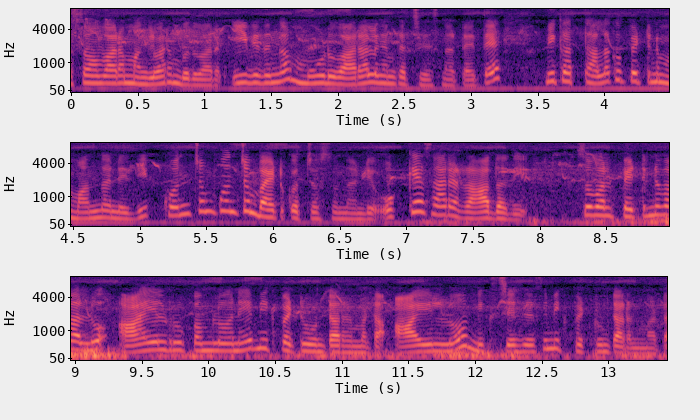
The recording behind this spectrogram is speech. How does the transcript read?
సోమవారం మంగళవారం బుధవారం. ఈ విధంగా మూడు వారాలు కనుక చేసినట్టయితే మీకు ఆ తలకు పెట్టిన మందు అనేది కొంచెం కొంచెం బయటకు వచ్చేస్తుందండి. ఒకేసారి రాదు అది. సో వాళ్ళు పెట్టిన వాళ్ళు ఆయిల్ రూపంలోనే మీకు పెట్టి ఉంటారనమాట ఆయిల్లో మిక్స్ చేసేసి మీకు పెట్టుంటారనమాట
